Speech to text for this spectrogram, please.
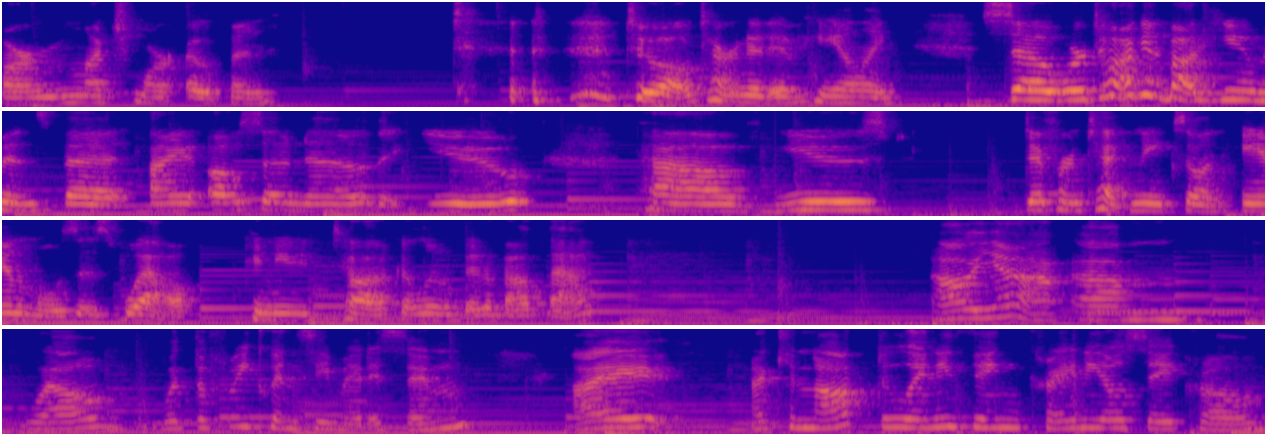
are much more open to alternative healing. So we're talking about humans, but I also know that you have used different techniques on animals as well. Can you talk a little bit about that? Oh yeah. Um well with the frequency medicine. I I cannot do anything craniosacral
